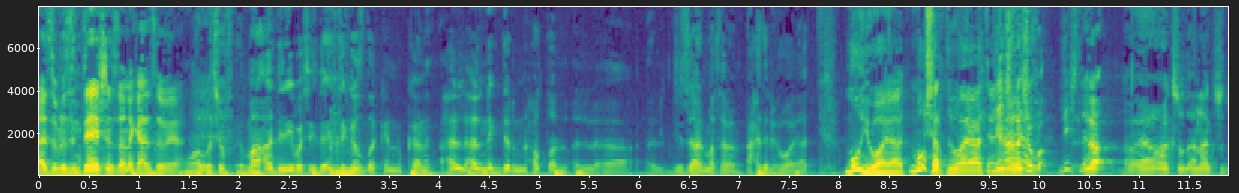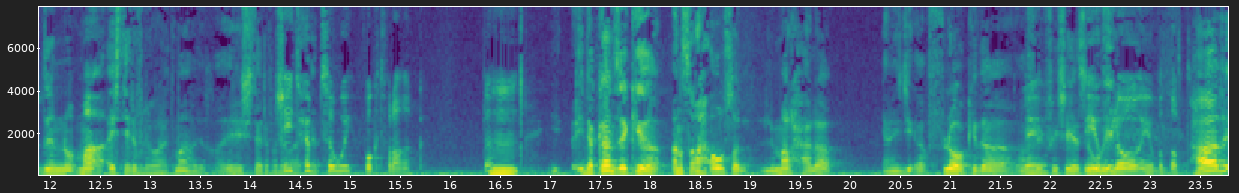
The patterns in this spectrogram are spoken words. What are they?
as presentations أنا قاعد أسويها والله شوف ما أدري بس إذا أنت قصدك إنه كانت هل هل نقدر نحط ال- ال- آه، ال design مثلا أحد الهوايات؟ مو هوايات مو شرط هوايات يعني أنا؟ أشوف ليش لا؟ لا أنا أقصد أنا أقصد إنه ما إيش تعرف الهوايات؟ ما. إيش تعرف شيء الهوايات؟ تحب تسويه في وقت فراغك. إذا كان زي كذا أنا صراحة أوصل لمرحلة يعني فلو كذا في, إيه. في شيء إيوه اسويه فلو إيوه بالضبط هذه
